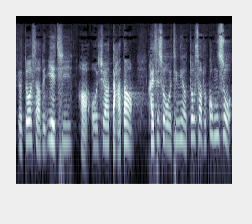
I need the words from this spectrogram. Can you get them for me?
有多少的业绩？好，我需要达到，还是说我今天有多少的工作，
